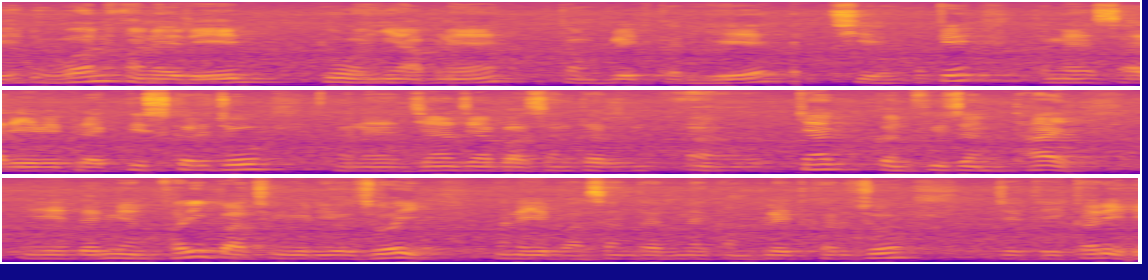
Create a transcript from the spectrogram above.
રીડ વન અને રીડ ટુ અહીં આપણે કમ્પ્લીટ કરીએ છીએ. ઓકે? તમે સારી એવી પ્રેક્ટિસ કરજો અને જ્યાં જ્યાં ભાષાંતર ક્યાંક કન્ફ્યુઝન થાય, એ દરમિયાન ફરી પાછું વીડિયો જોઈ અને એ ભાષાંતરને કમ્પ્લીટ કરજો. જેથી કરી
